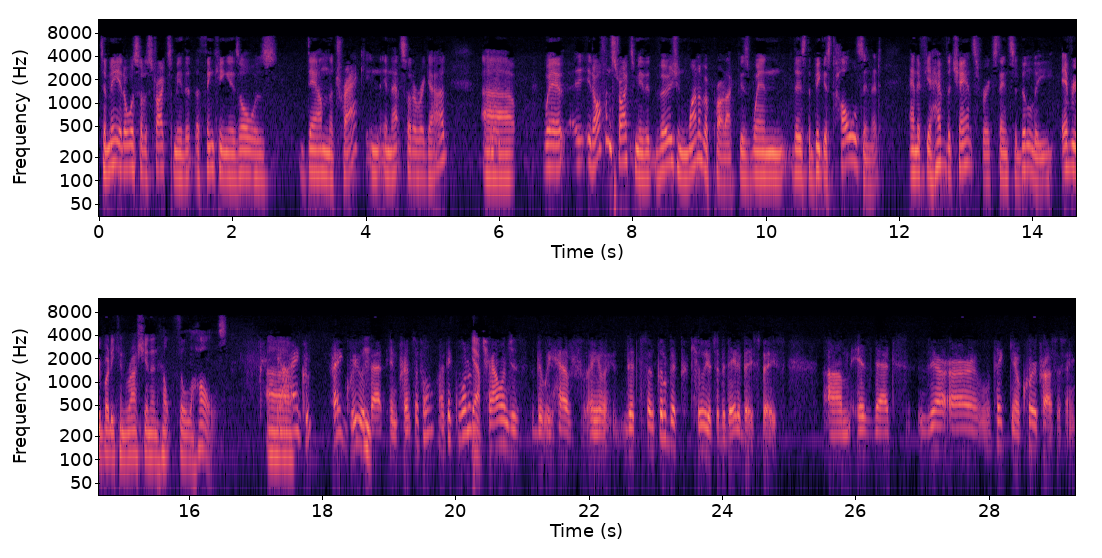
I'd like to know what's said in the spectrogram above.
to me, it always sort of strikes me that the thinking is always down the track in, in that sort of regard. Uh, where it often strikes me that version one of a product is when there's the biggest holes in it, and if you have the chance for extensibility, everybody can rush in and help fill the holes. Uh, yeah, I agree. I agree with mm. that in principle. I think one of yeah. the challenges that we have, you know, that's a little bit peculiar to the database space, um, is that there are, we'll take, you know, query processing.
